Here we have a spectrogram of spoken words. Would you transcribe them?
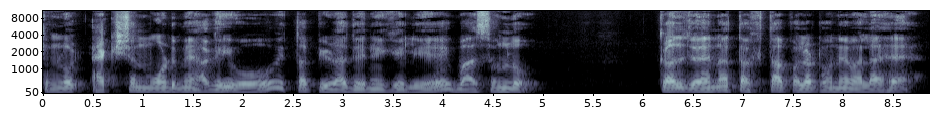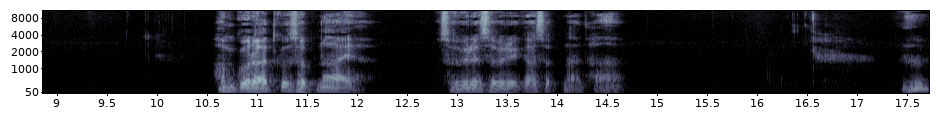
तुम लोग एक्शन मोड में आ गई हो इतना पीड़ा देने के लिए, एक बात सुन लो। कल जो है ना, तख्ता पलट होने वाला है। हमको रात को सपना आया। सवेरे सवेरे का सपना था। हम्म?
